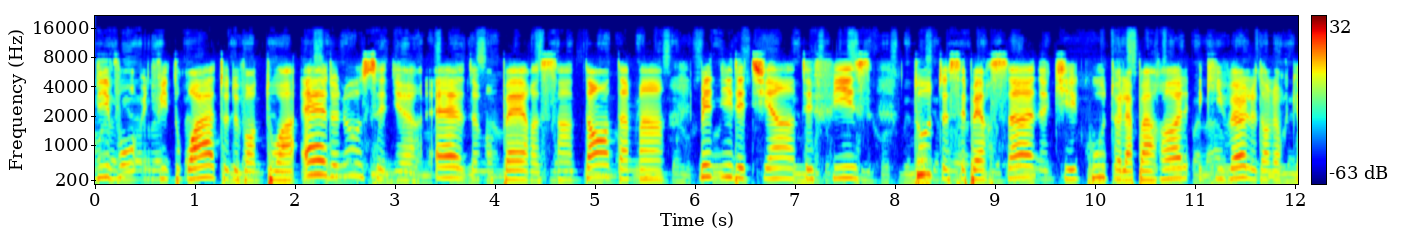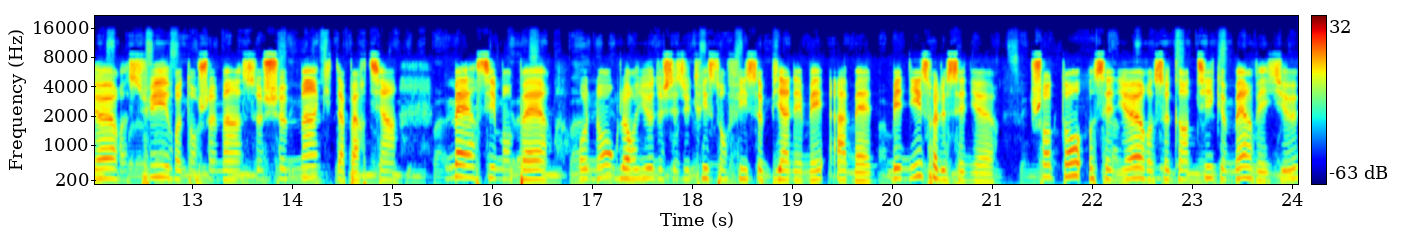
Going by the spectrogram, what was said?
vivons une vie droite devant toi. Aide-nous, Seigneur. Aide, mon Père Saint, dans ta main. Bénis les tiens, tes fils, toutes ces personnes qui écoutent la parole et qui veulent dans leur cœur suivre ton chemin, ce chemin qui t'appartient. Merci, mon Père, au nom glorieux de Jésus-Christ, ton Fils bien-aimé. Amen. Béni soit le Seigneur. Chantons au Seigneur ce cantique merveilleux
